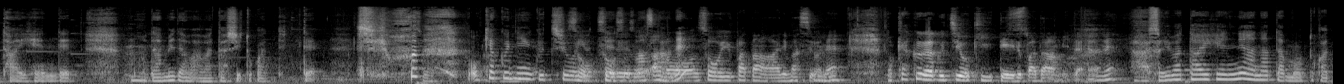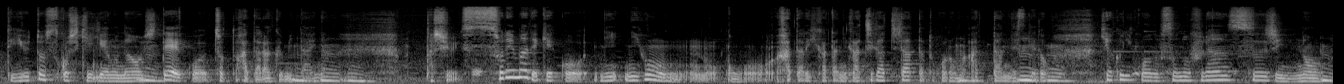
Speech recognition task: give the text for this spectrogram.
大変で「もうダメだわ私」とかって言ってお客に愚痴を言ってますからね？そういうパターンありますよね、お客が愚痴を聞いているパターンみたいなね。ああそれは大変ねあなたもとかって言うと少し機嫌を直して、こうちょっと働くみたいな、うんうん私それまで結構に日本のこう働き方にガチガチだったところもあったんですけど、うんうんうん。逆にこのそのフランス人のん。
